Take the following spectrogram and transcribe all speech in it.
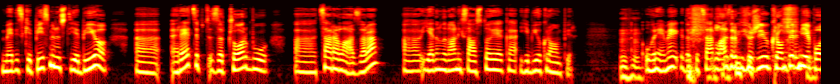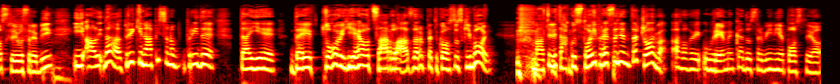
medijske pismenosti je bio uh, recept za čorbu uh, cara Lazara. Uh, jedan od glavnih sastojaka je bio krompir. -hmm. U vreme dok je car Lazar bio živ, krompir nije postojao u Srbiji. I, ali da, prilike napisano pride da je, da je to jeo car Lazar petkostovski boj. Maltene tako stoji predstavljena ta čorba ovaj, u vreme kada u Srbiji nije postojao,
